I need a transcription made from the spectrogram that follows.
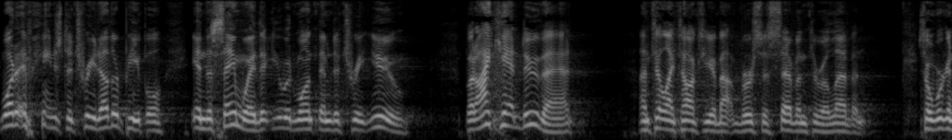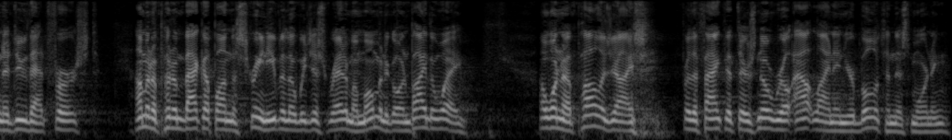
what it means to treat other people in the same way that you would want them to treat you. But I can't do that until I talk to you about verses 7 through 11. So we're going to do that first. I'm going to put them back up on the screen, even though we just read them a moment ago. And by the way, I want to apologize for the fact that there's no real outline in your bulletin this morning.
